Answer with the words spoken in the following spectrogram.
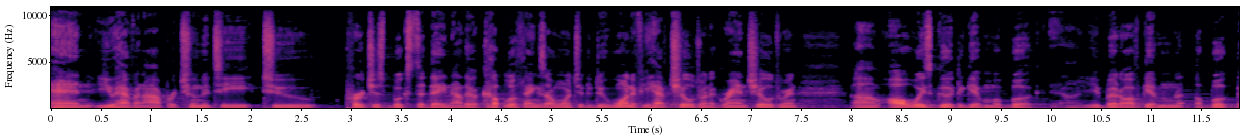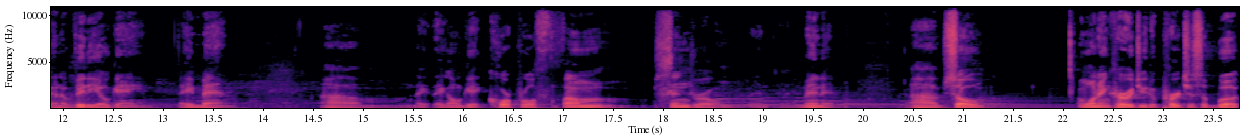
And you have an opportunity to purchase books today. Now, there are a couple of things I want you to do. One, if you have children or grandchildren, um, always good to give them a book. Uh, you're better off giving them a book than a video game. Amen. Um, they're they going to get carpal thumb syndrome in a minute. Uh, so, I want to encourage you to purchase a book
